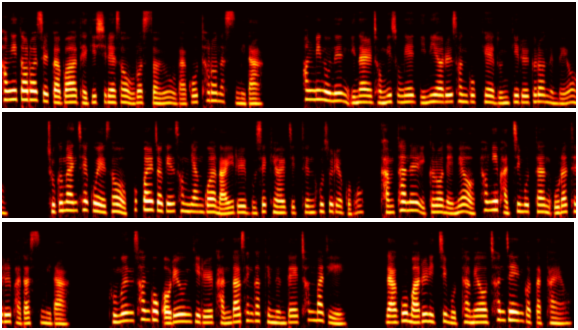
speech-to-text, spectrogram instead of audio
형이 떨어질까봐 대기실에서 울었어요 라고 털어놨습니다. 황민호는 이날 정희송의 이미열을 선곡해 눈길을 끌었는데요. 조그만 체구에서 폭발적인 성량과 나이를 무색해할 짙은 호소력으로 감탄을 이끌어내며 형이 받지 못한 오라트를 받았습니다. 붐은 선곡 어려운 길을 간다 생각했는데 첫마디에 라고 말을 잊지 못하며 천재인 것 같아요.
